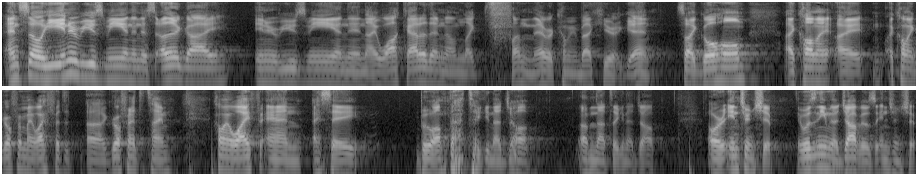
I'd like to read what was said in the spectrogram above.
and so he interviews me, and then this other guy interviews me, and then I walk out of there, and I'm like, I'm never coming back here again. So I go home I call my, I, I call my girlfriend, my wife at the, uh, girlfriend at the time, I call my wife and I say, boo, I'm not taking that job. I'm not taking that job. Or internship. It wasn't even a job, it was an internship.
